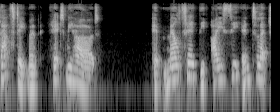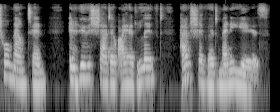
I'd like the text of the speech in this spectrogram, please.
That statement hit me hard. It melted the icy intellectual mountain in whose shadow I had lived and shivered many years.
